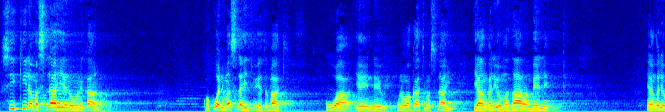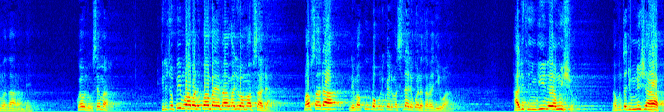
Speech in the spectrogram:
si kila maslahi yanaonekana kwa kuwa ni maslahi tu yatabaki kuwa yaendewe. Kuna wakati maslahi yaangaliwe madhara mbele yaangaliwe madhara mbele. Kwa hiyo ndio kusema kilichopimwa hapa ni kwamba yameangaliwa mafsada. Mafsada ni makubwa kuliko ile maslahi ilikuwa inatarajiwa hadithi nyingine ya mwisho na nitajumlisha hapa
